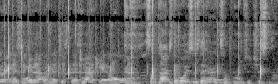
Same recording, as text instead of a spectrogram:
Arena singing that one. That just does not get old. Sometimes the voice is there and sometimes it's just not.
